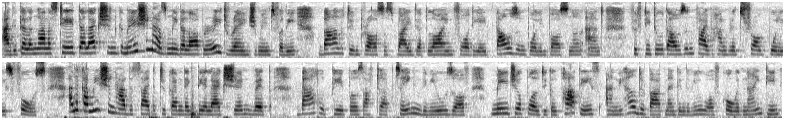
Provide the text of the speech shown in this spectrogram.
And the Telangana State Election Commission has made elaborate arrangements for the balloting process by deploying 48,000 polling personnel and 52,500 strong police force. And the commission had decided to conduct the election with ballot papers after obtaining the views of major political parties and the health department in the view of COVID-19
